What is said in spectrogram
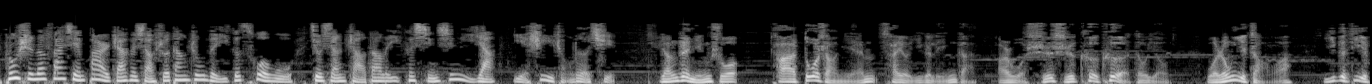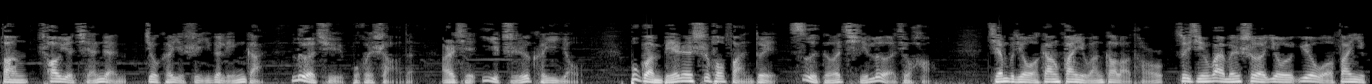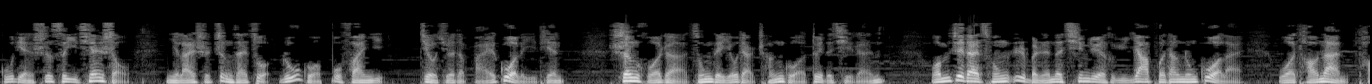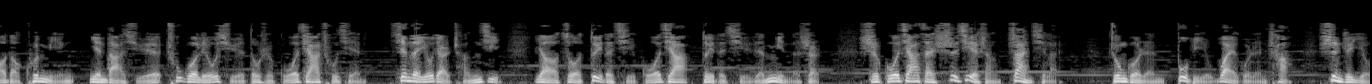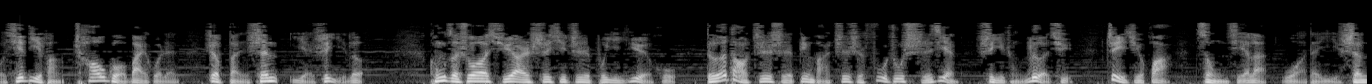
同时呢，发现巴尔扎克小说当中的一个错误，就像找到了一颗行星一样，也是一种乐趣。杨振宁说：“他多少年才有一个灵感，而我时时刻刻都有。我容易找啊，一个地方超越前人，就可以是一个灵感，乐趣不会少的，而且一直可以有。不管别人是否反对，自得其乐就好。”前不久我刚翻译完高老头，最近外文社又约我翻译古典诗词一千首。你来时正在做，如果不翻译，就觉得白过了一天。生活着总得有点成果，对得起人。我们这代从日本人的侵略与压迫当中过来，我逃难逃到昆明，念大学、出国留学都是国家出钱。现在有点成绩，要做对得起国家、对得起人民的事儿，使国家在世界上站起来。中国人不比外国人差，甚至有些地方超过外国人，这本身也是一乐。孔子说：“学而时习之，不亦乐乎？”得到知识并把知识付诸实践是一种乐趣。这句话总结了我的一生。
